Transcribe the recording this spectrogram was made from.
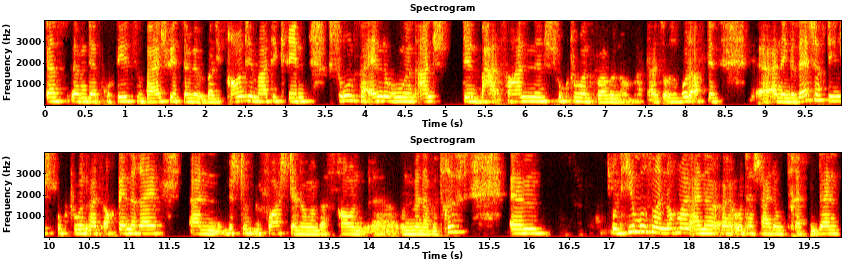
dass ähm, der Prophet zum Beispiel, jetzt wenn wir über die Frauenthematik reden, schon Veränderungen anstrebt den vorhandenen Strukturen vorgenommen hat. Also sowohl auf den, äh, an den gesellschaftlichen Strukturen als auch generell an bestimmten Vorstellungen, was Frauen äh, und Männer betrifft. Ähm, und hier muss man nochmal eine äh, Unterscheidung treffen, denn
